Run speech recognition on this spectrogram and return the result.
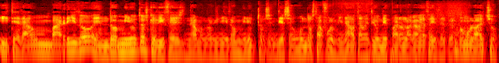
y te da un barrido en dos minutos que dices, no, no ni dos minutos, en diez segundos está fulminado, te ha metido un disparo en la cabeza y dices, pero ¿cómo lo ha hecho?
